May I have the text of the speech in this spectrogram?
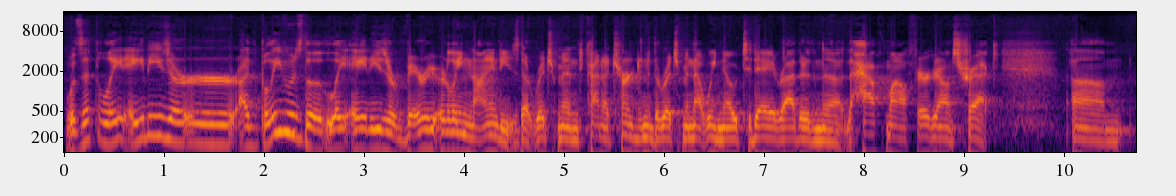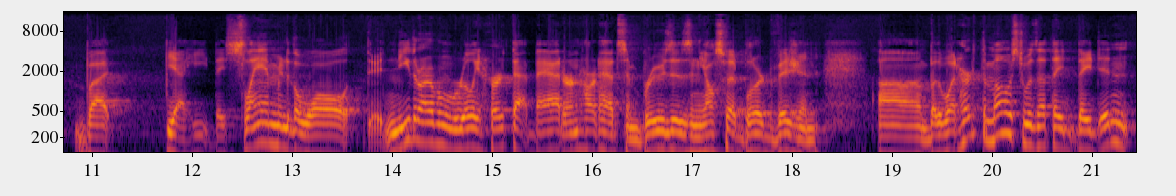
was it the late 80s or I believe it was the late 80s or very early 90s that Richmond kind of turned into the Richmond that we know today rather than the, the half mile fairgrounds track. Um, but yeah, he they slam into the wall. Neither of them really hurt that bad. Earnhardt had some bruises, and he also had blurred vision. Um, but what hurt the most was that they, they didn't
